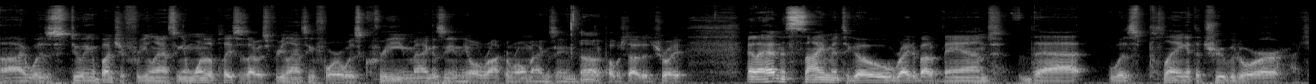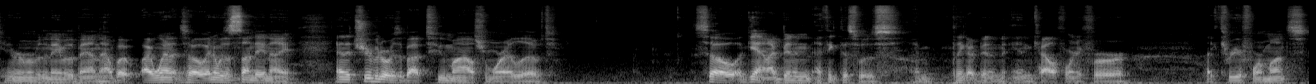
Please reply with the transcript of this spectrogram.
I was doing a bunch of freelancing, and one of the places I was freelancing for was Creem magazine, the old rock and roll magazine, oh. published out of Detroit. And I had an assignment to go write about a band that was playing at the Troubadour. I can't even remember the name of the band now, but I went so, and it was a Sunday night, and the Troubadour was about two miles from where I lived so again, I've been in. I think this was. I think I've been in, in California for like three or four months.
